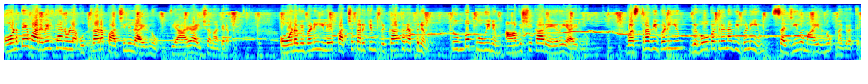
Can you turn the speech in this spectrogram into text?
ഓണത്തെ വരവേൽക്കാനുള്ള ഉത്രാടപ്പാച്ചിലിലായിരുന്നു വ്യാഴാഴ്ച നഗരം. ഓണവിപണിയിലെ പച്ചക്കറിക്കും തൃക്കാക്കരപ്പനും തുമ്പപ്പൂവിനും ആവശ്യക്കാരേറെയായിരുന്നു. വസ്ത്രവിപണിയും ഗൃഹോപകരണ വിപണിയും സജീവമായിരുന്നു നഗരത്തിൽ.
